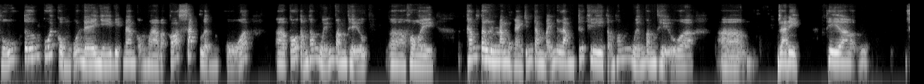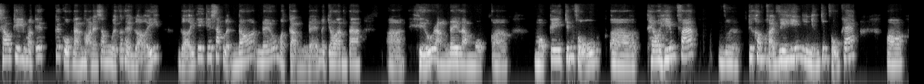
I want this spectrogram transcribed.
thủ tướng cuối cùng của đệ nhị Việt Nam Cộng Hòa và có sắc lệnh của uh, cố tổng thống Nguyễn Văn Thiệu uh, hồi tháng 4 năm 1975 trước khi tổng thống Nguyễn Văn Thiệu uh, uh, ra đi thì uh, sau khi mà cái cái cuộc điện thoại này xong người có thể gửi gửi cái cái xác lệnh đó nếu mà cần để mà cho anh ta uh, hiểu rằng đây là một uh, một cái chính phủ uh, theo hiến pháp ừ, chứ không phải vi hiến như những chính phủ khác. Họ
